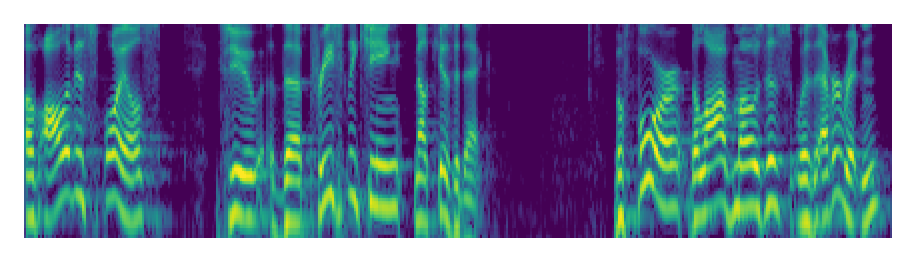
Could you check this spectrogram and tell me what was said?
of all of his spoils to the priestly king Melchizedek. Before the law of Moses was ever written,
